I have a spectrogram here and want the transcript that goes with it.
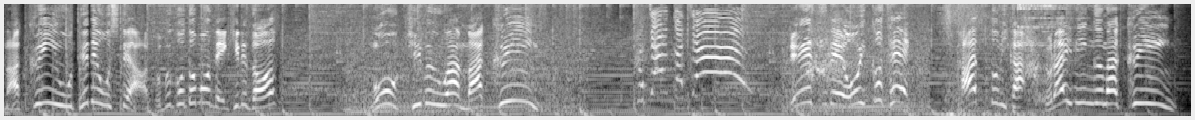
マックイーンを手で押して遊ぶこともできるぞ。もう気分はマックイーン。カチャンカチャン。レースで追い越せ。カーツトミカドライビングマックイーン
